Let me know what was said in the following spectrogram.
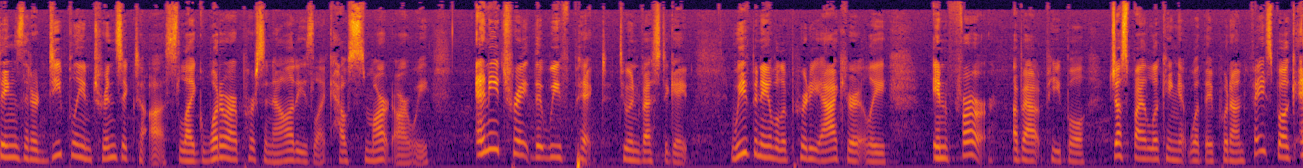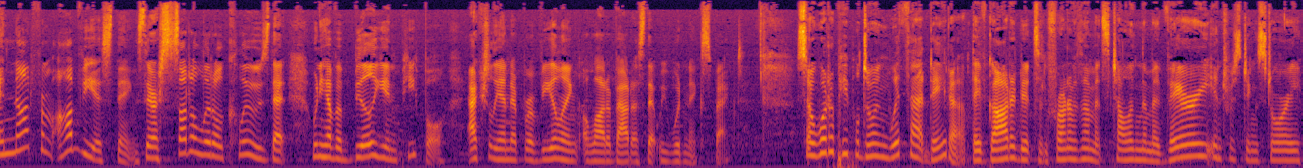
things that are deeply intrinsic to us, like what are our personalities like, how smart are we. Any trait that we've picked to investigate, we've been able to pretty accurately infer about people just by looking at what they put on Facebook and not from obvious things. There are subtle little clues that when you have a billion people actually end up revealing a lot about us that we wouldn't expect. So, what are people doing with that data? They've got it, it's in front of them, it's telling them a very interesting story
